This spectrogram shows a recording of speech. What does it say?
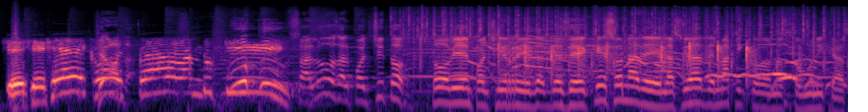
Jejeje, ¿Qué ¿cómo está, Banduki? Uh, saludos al Ponchito. Todo bien, Ponchirri. ¿De- ¿Desde qué zona de la ciudad de México nos comunicas?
